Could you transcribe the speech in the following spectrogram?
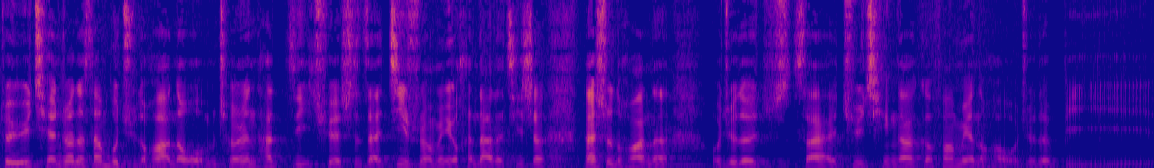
对于前传的三部曲的话，那我们承认它的确是在技术上面有很大的提升，但是的话呢，我觉得在剧情啊各方面的话，我觉得比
